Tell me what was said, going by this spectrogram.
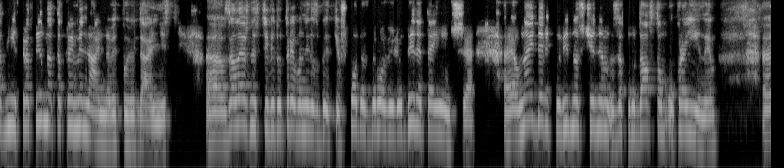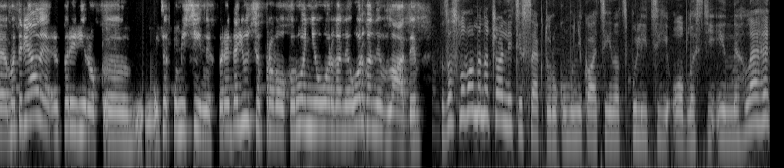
адміністративна та кримінальна відповідальність. Е, В залежності від отриманих збитків, шкода здоров'ю людини та інше, Е, вона йде відповідно з чинним законодавством України. Е, Матеріали перевірок цих комісійних передаються в правоохоронні органи, органи влади. За словами начальниці сектору комунікації Нацполіції області Інни Глеги,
